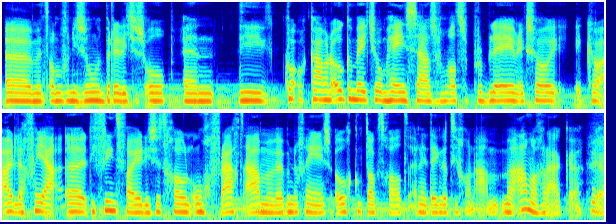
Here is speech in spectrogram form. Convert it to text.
Eh, met allemaal van die zonnebrilletjes op. En die kwa- kwamen er ook een beetje omheen staan. Zo van, wat is het probleem? Ik zou, ik zou uitleggen van, ja, eh, die vriend van je... die zit gewoon ongevraagd aan me. We hebben nog geen eens oogcontact gehad. En ik denk dat hij gewoon aan, me aan mag raken. Ja.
